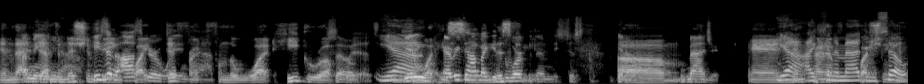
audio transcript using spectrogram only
And that I mean, definition yeah. he's being quite different from the what he grew up so, with. Yeah, getting, every time I get to work with him, it's just you know, um, magic and yeah, I can imagine so.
